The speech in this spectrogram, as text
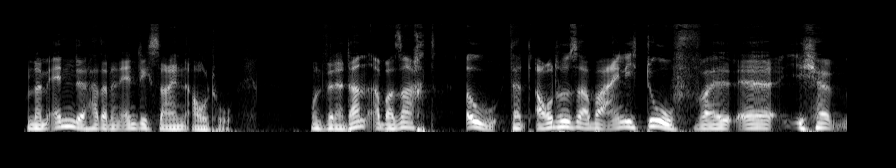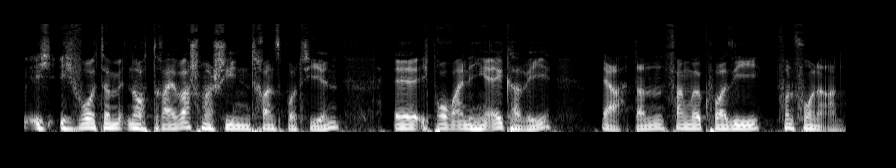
und am Ende hat er dann endlich sein Auto. Und wenn er dann aber sagt, oh, das Auto ist aber eigentlich doof, weil äh, ich, hab, ich, ich wollte damit noch drei Waschmaschinen transportieren, äh, ich brauche eigentlich einen LKW, ja, dann fangen wir quasi von vorne an.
